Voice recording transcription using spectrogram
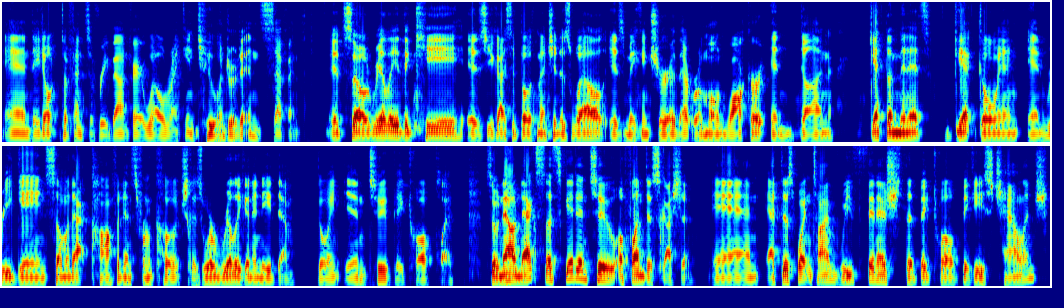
and they don't defensive rebound very well, ranking 207th. It's so really the key is you guys have both mentioned as well is making sure that Ramon Walker and Dunn get the minutes, get going, and regain some of that confidence from coach because we're really going to need them going into Big 12 play. So now next, let's get into a fun discussion. And at this point in time, we've finished the Big 12 Big East Challenge.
